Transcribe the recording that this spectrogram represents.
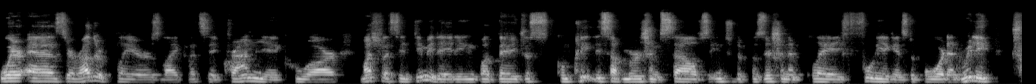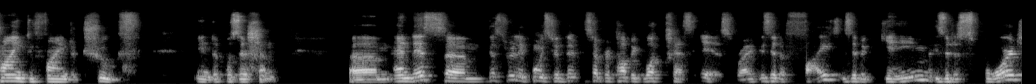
Whereas there are other players like let's say kramnik who are much less intimidating but they just completely submerge themselves into the position and play fully against the board and really trying to find the truth in the position um, and this um, this really points to a separate topic: what chess is, right? Is it a fight? Is it a game? Is it a sport?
